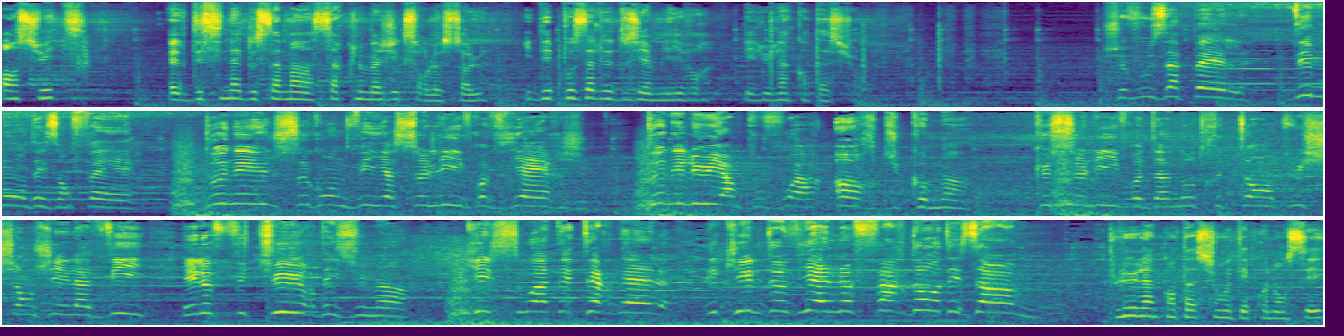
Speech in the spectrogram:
Ensuite, elle dessina de sa main un cercle magique sur le sol, y déposa le deuxième livre et lut l'incantation. Je vous appelle, démon des enfers. Donnez une seconde vie à ce livre vierge. Donnez-lui un pouvoir hors du commun. Que ce livre d'un autre temps puisse changer la vie et le futur des humains. Qu'il soit éternel et qu'il devienne le fardeau des hommes. Plus l'incantation était prononcée,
